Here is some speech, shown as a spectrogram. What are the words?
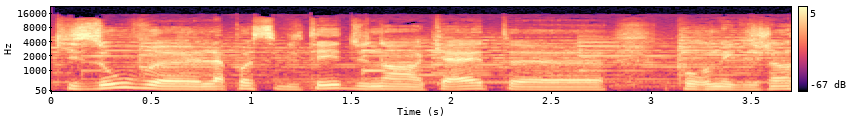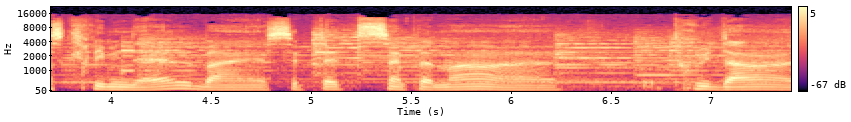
Qu'ils ouvrent euh, la possibilité d'une enquête euh, pour négligence criminelle, ben c'est peut-être simplement euh, prudent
